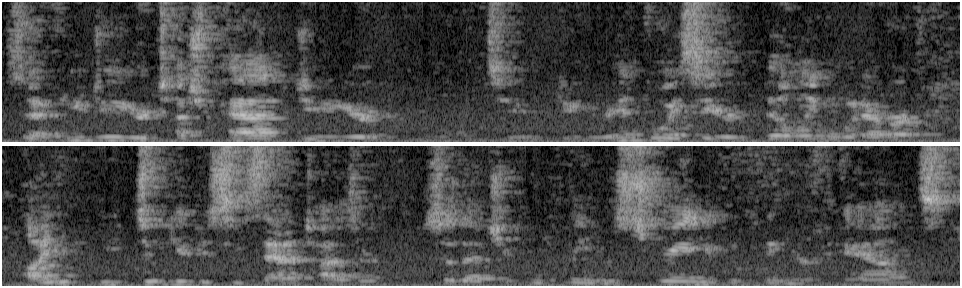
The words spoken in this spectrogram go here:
So if you do your touchpad, do your to do your invoicing, your billing, whatever, uh, we do give you some sanitizer so that you can clean the screen, you can clean your hands.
